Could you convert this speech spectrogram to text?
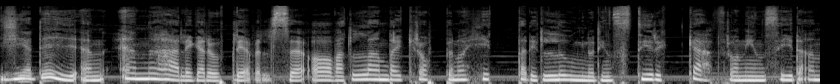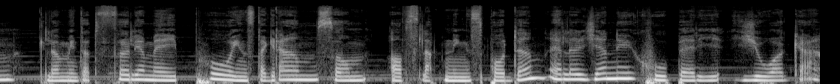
ge dig en ännu härligare upplevelse av att landa i kroppen och hitta ditt lugn och din styrka från insidan. Glöm inte att följa mig på Instagram som avslappningspodden eller Jenny Sjöberg Yoga.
